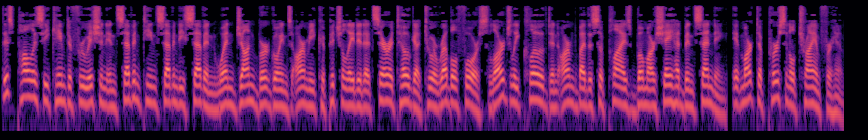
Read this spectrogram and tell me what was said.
This policy came to fruition in 1777 when John Burgoyne's army capitulated at Saratoga to a rebel force largely clothed and armed by the supplies Beaumarchais had been sending, it marked a personal triumph for him.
